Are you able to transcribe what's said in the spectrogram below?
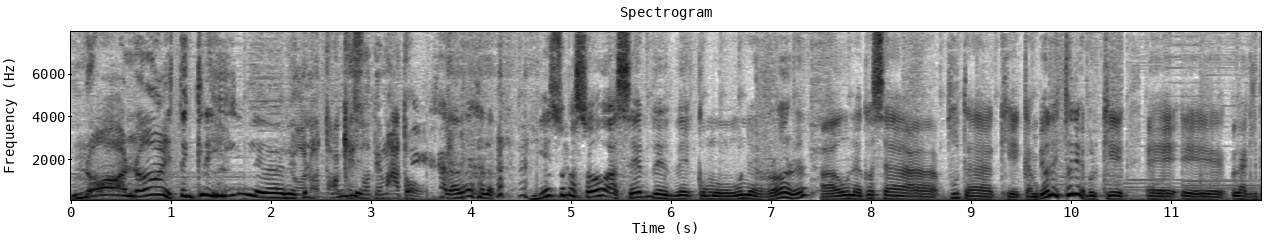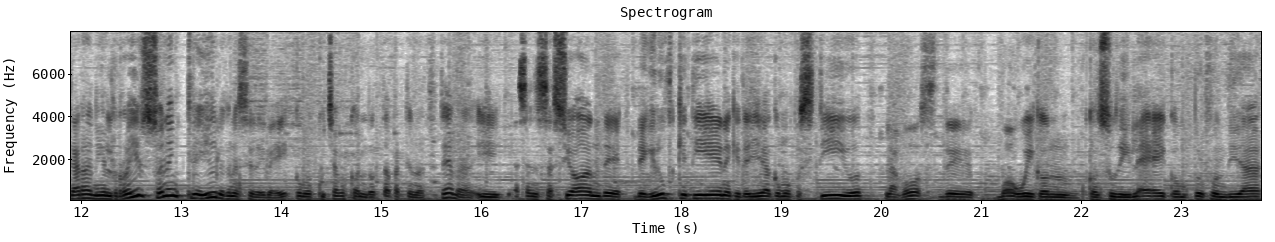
No, no, está increíble, man, No lo toques increíble". o te mato. Déjalo, déjalo. Y eso pasó a ser desde como un error a una cosa puta que cambió la historia porque eh, eh, la guitarra de Neil Rogers suena increíble con ese delay, como escuchamos cuando está partiendo este tema. Y la sensación de, de groove que tiene, que te lleva como positivo, la voz de Bowie con, con su delay, con profundidad,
